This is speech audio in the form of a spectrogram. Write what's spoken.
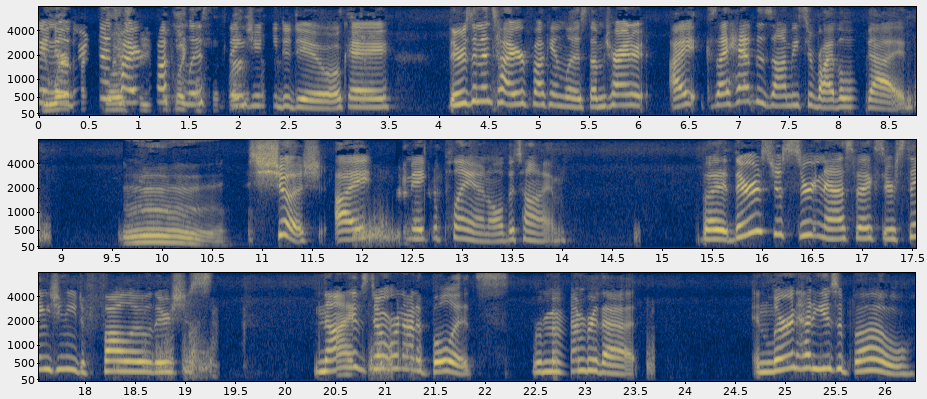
Okay, You no, there's an entire fucking like list of things you need to do. Okay, there's an entire fucking list. I'm trying to, I, because I had the zombie survival guide. Ooh. Shush, I make a plan all the time. But there's just certain aspects. There's things you need to follow. There's just knives don't run out of bullets. Remember that, and learn how to use a bow.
